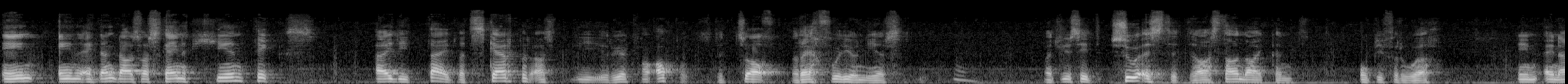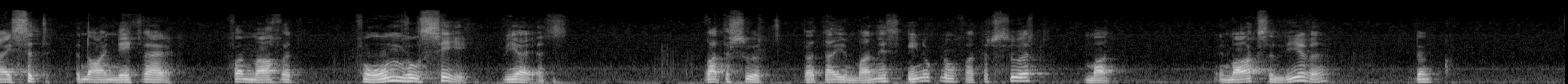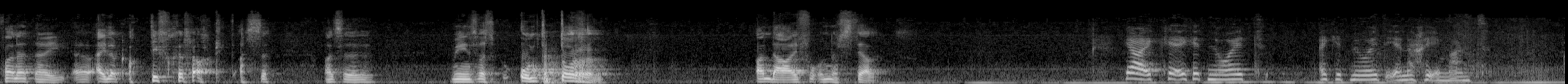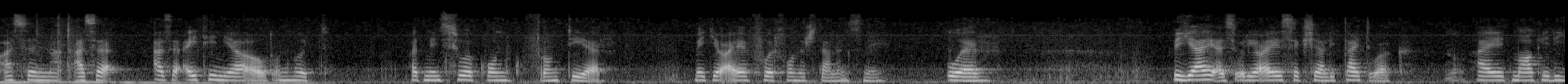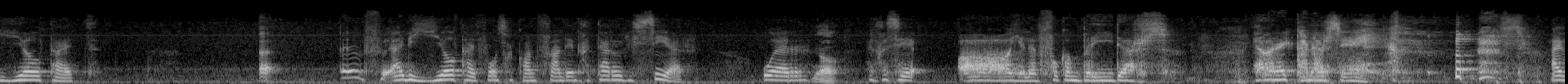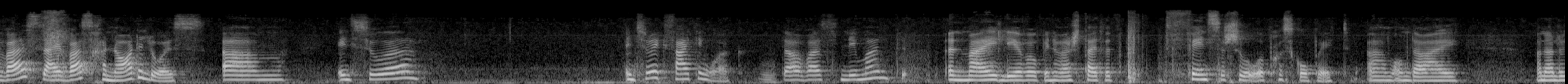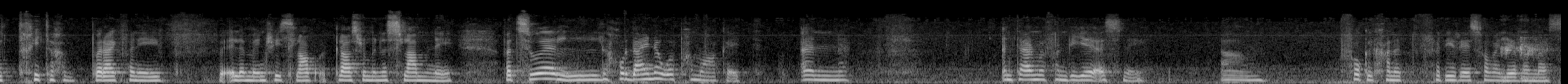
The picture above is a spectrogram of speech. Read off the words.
En en ek dink daar's waarskynlik geen teks uit die tyd wat skerper as die reuk van appels. Dit self reg voor jou neus. Want jy sê so is dit. Daar staan daai kind op die verhoog en en hy sit in daai netwerk van mag wat vir hom wil sê wie hy is. Watter soort dat hy 'n man is en ook nog watter soort man. En maak se lewe dink vandat hy uh, eintlik aktief geraak het as 'n as 'n mens was om te torm aan daai veronderstelling. Ja, ek ek het nooit ek het nooit enige iemand as 'n as 'n as 'n 18 jaar oud ontmoet wat mens so kon konfronteer met jou eie vooronderstellings nie oor wie jy is oor jou eie seksualiteit ook. Ja. Hy het maak hy die heeltyd uh, uh, hy die heeltyd vir ons gekonfronteer en geterroriseer oor ja. hy het gesê Ah, oh, julle fucking breeders. Ja, net kinders sê. hy was, hy was genadeloos. Um en so en so exciting work. Mm. Daar was niemand in my lewe op universiteit wat vensters so oopgeskop het um om daai analogie te gebruik van die elementary slum classroom in 'n slum nie wat so gordyne oopgemaak het in in terme van wie jy is nie. Um, fok ek gaan dit vir die res van my lewe mis.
